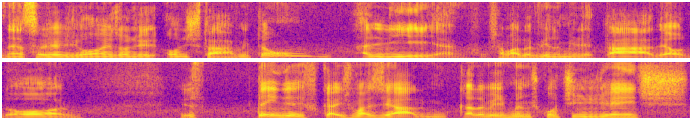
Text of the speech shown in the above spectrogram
nessas regiões onde, onde estava. Então, ali, a chamada Vila Militar, Deodoro, isso tende a ficar esvaziado, cada vez menos contingentes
